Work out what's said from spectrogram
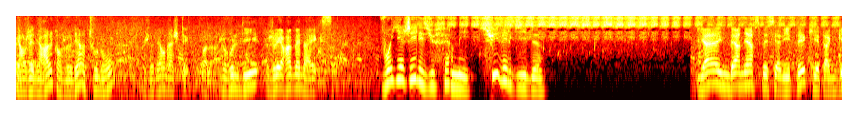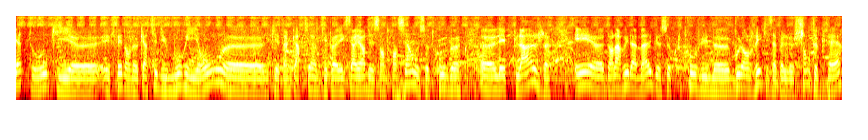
Et en général, quand je viens à Toulon, je vais en acheter. Voilà, je vous le dis, je les ramène à Aix. Voyagez les yeux fermés. Suivez le guide. Il y a une dernière spécialité qui est un gâteau qui euh, est fait dans le quartier du Mourillon, euh, qui est un quartier un petit peu à l'extérieur du centre ancien où se trouvent euh, les plages. Et dans la rue Lamalgue se trouve une boulangerie qui s'appelle le Chanteclair.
